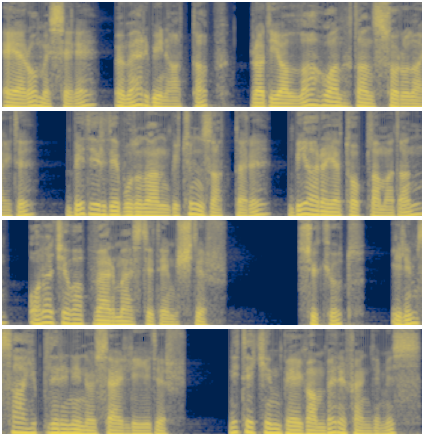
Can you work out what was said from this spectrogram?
eğer o mesele Ömer bin Hattab radıyallahu anh'tan sorulaydı, Bedir'de bulunan bütün zatları bir araya toplamadan ona cevap vermezdi demiştir. Sükut, ilim sahiplerinin özelliğidir. Nitekim Peygamber Efendimiz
